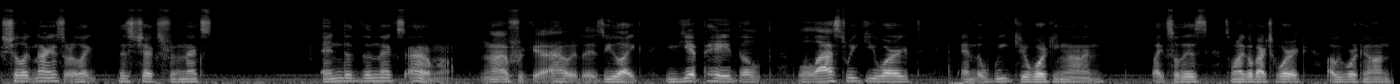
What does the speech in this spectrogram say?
should look nice, or like this check's for the next end of the next. I don't know. I forget how it is. You like you get paid the, the last week you worked and the week you're working on. Like so this. So when I go back to work, I'll be working on.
